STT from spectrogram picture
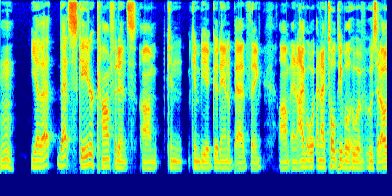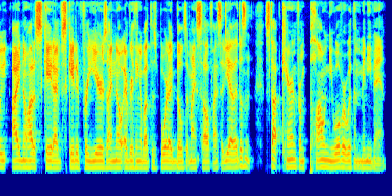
Mm. Yeah, that that skater confidence um, can can be a good and a bad thing. Um, and I've and I've told people who have who said, "Oh, I know how to skate. I've skated for years. I know everything about this board. I built it myself." I said, "Yeah, that doesn't stop Karen from plowing you over with a minivan.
